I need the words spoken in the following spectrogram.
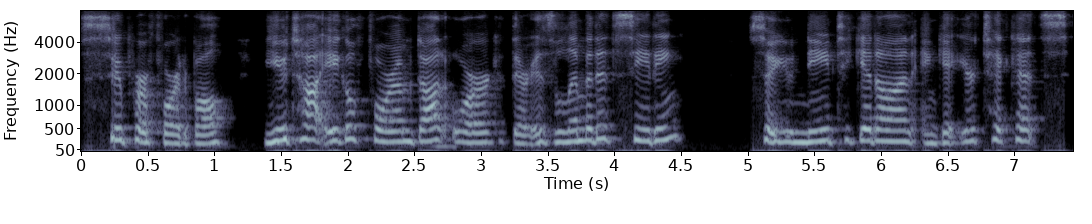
super affordable. UtahEagleForum.org. There is limited seating. So you need to get on and get your tickets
